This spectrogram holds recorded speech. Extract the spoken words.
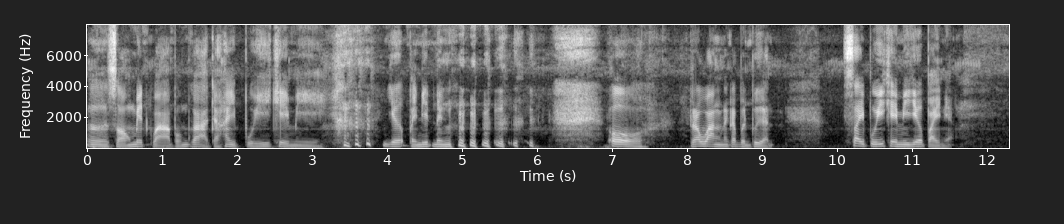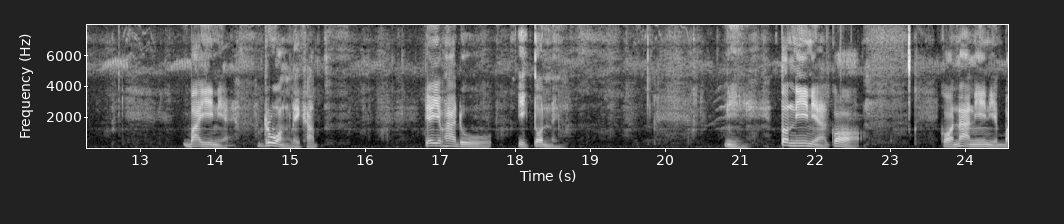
เออสองเมตรกว่า ผมก็อาจจะให้ปุ๋ยเคมี เยอะไปนิดนึง โอ้ ระวังนะครับเพื่อนๆ ใส่ปุ๋ยเคมีเยอะไปเนี่ย ใบเนี่ย ร่วงเลยครับ เดี๋ยวจะพาดูอีกต้นหนึ่ง นี่ ต้นนี้เนี่ยก็ก่อนหน้านี้เนี่ยใบ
